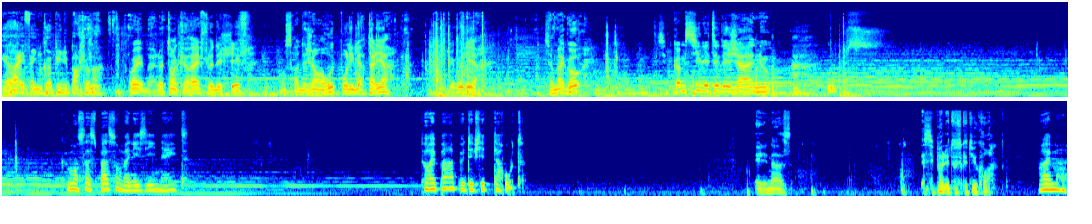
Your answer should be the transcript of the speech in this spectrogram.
Et Rafe a une copie du parchemin. Oui, bah le temps que Rafe le déchiffre, on sera déjà en route pour Libertalia. Je vais vous dire, ce magot, c'est comme s'il était déjà à nous. Oups. Comment ça se passe en Malaisie, Nate? T'aurais pas un peu dévié de ta route? Elena, c'est pas du tout ce que tu crois. Vraiment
